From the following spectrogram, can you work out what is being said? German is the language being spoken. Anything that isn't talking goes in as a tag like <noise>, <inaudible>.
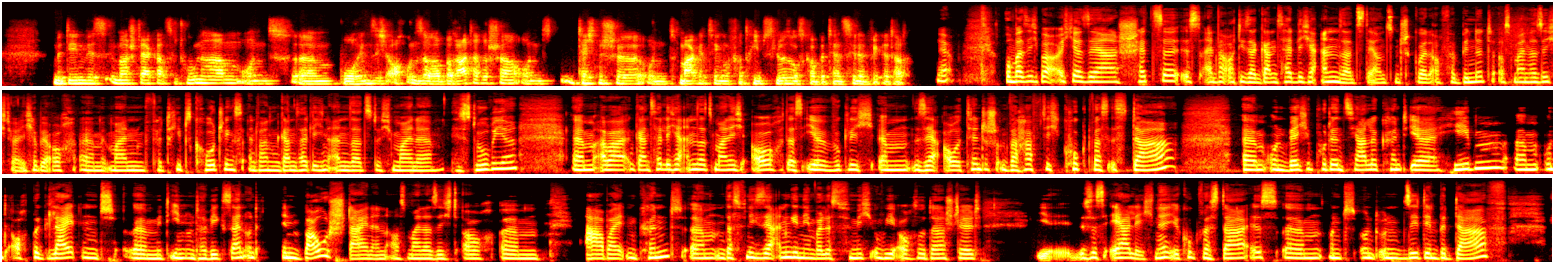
mit denen wir es immer stärker zu tun haben und ähm, wohin sich auch unsere beraterische und technische und Marketing- und Vertriebslösungskompetenz hin entwickelt hat. Ja. Und was ich bei euch ja sehr schätze, ist einfach auch dieser ganzheitliche Ansatz, der uns ein Stück weit auch verbindet aus meiner Sicht, weil ich habe ja auch äh, mit meinen Vertriebscoachings einfach einen ganzheitlichen Ansatz durch meine Historie. Ähm, aber ganzheitlicher Ansatz meine ich auch, dass ihr wirklich ähm, sehr authentisch und wahrhaftig guckt, was ist da ähm, und welche Potenziale könnt ihr heben ähm, und auch begleitend äh, mit ihnen unterwegs sein und in Bausteinen aus meiner Sicht auch ähm, arbeiten könnt. Ähm, das finde ich sehr angenehm, weil es für mich irgendwie auch so darstellt, es ist ehrlich, ne? Ihr guckt, was da ist ähm, und, und, und seht den Bedarf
